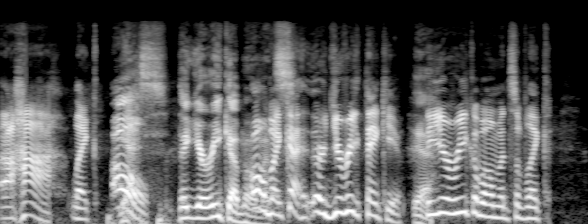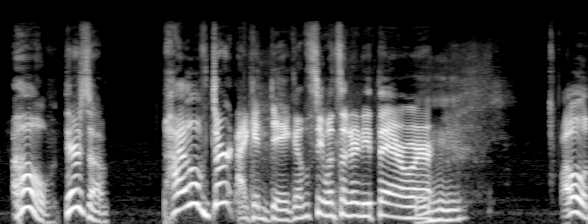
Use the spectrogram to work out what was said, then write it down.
aha like oh Yes. The eureka moment. oh my god or eureka thank you Yeah. the eureka moments of like oh there's a pile of dirt i can dig let's see what's underneath there or Mhm. oh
